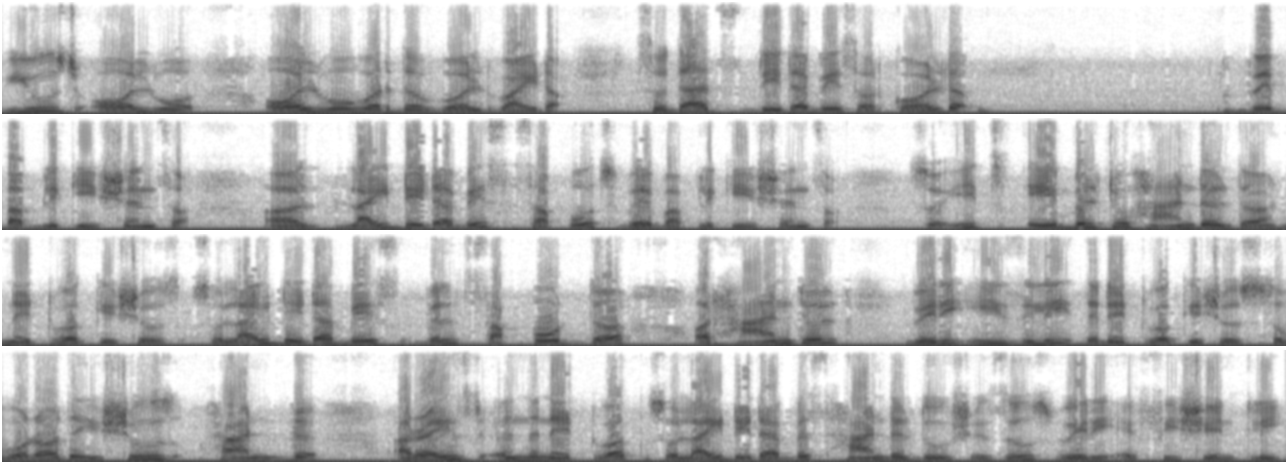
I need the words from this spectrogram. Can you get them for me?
used all all over the worldwide. So that's database are called web applications uh, light database supports web applications. So it's able to handle the network issues. So light database will support the or handle very easily the network issues. So what are the issues hand arised in the network? So light database handle those issues very efficiently.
